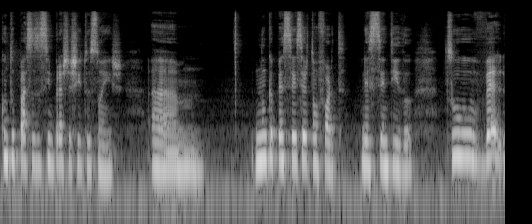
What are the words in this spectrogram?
quando tu passas assim por estas situações. Ahm, nunca pensei ser tão forte nesse sentido. Tu ve-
